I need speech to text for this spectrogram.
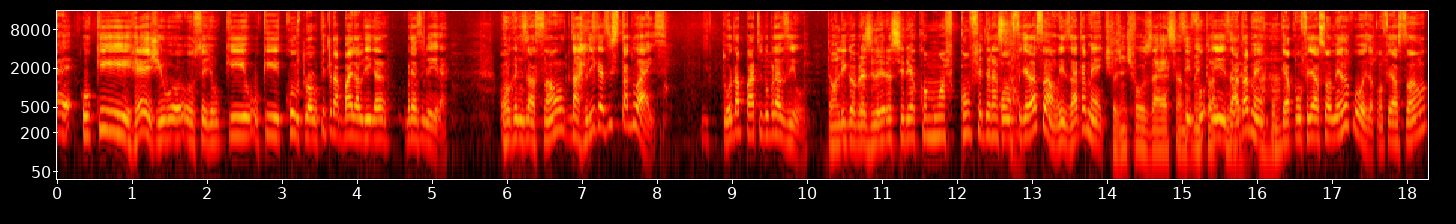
é, o que rege, ou, seja, o que, o que controla, o que trabalha a Liga Brasileira? Organização das ligas estaduais, de toda a parte do Brasil. Então a Liga Brasileira seria como uma confederação. Confederação, exatamente. Se a gente for usar essa Se for- nomenclatura. exatamente, Aham. porque a confederação é a mesma coisa. A confederação,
